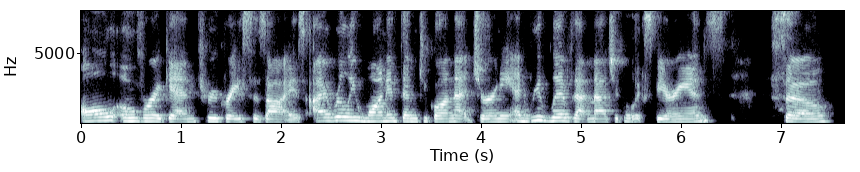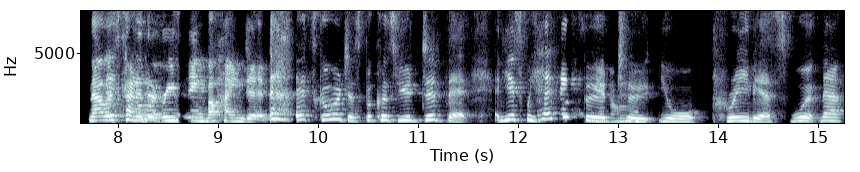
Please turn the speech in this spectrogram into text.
all over again through Grace's eyes. I really wanted them to go on that journey and relive that magical experience. So that was kind of the reasoning behind it. It's gorgeous because you did that. And yes, we have referred you. to your previous work. Now,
